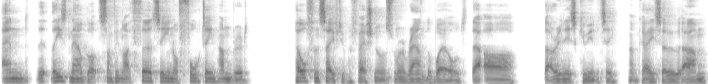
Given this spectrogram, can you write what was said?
and th- he's now got something like thirteen or fourteen hundred health and safety professionals from around the world that are that are in his community. Okay, so um,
